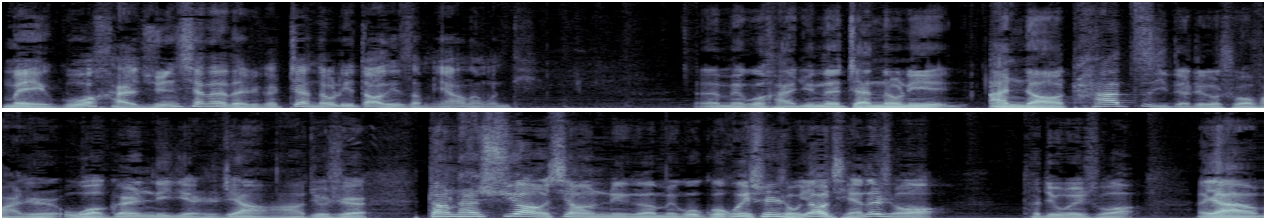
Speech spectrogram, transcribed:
美国海军现在的这个战斗力到底怎么样的问题。呃，美国海军的战斗力，按照他自己的这个说法，就是我个人理解是这样啊，就是当他需要向这个美国国会伸手要钱的时候，他就会说：“哎呀，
